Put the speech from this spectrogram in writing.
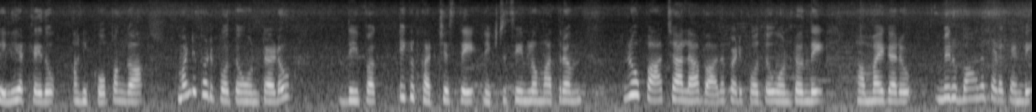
తెలియట్లేదు అని కోపంగా మండిపడిపోతూ ఉంటాడు దీపక్. ఇక కట్ చేస్తే నెక్స్ట్ సీన్లో మాత్రం రూప చాలా బాధపడిపోతూ ఉంటుంది. అమ్మాయి గారు మీరు బాధపడకండి.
